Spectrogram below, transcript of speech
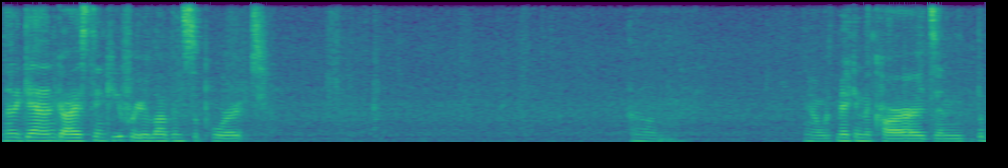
And again, guys, thank you for your love and support. Um, you know, with making the cards and the,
